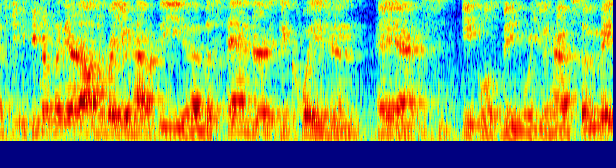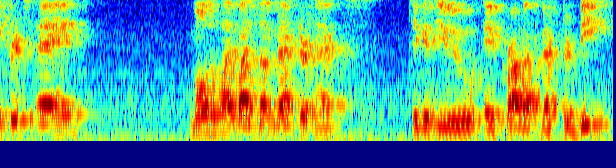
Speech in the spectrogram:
if, you, if you took linear algebra, you have the, uh, the standard equation ax equals b, where you have some matrix A multiplied by some vector x to give you a product vector b,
